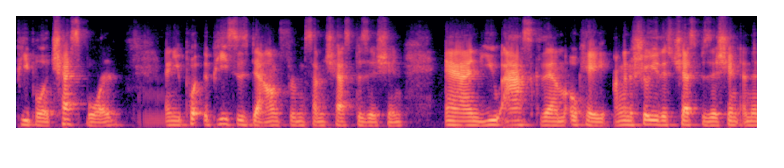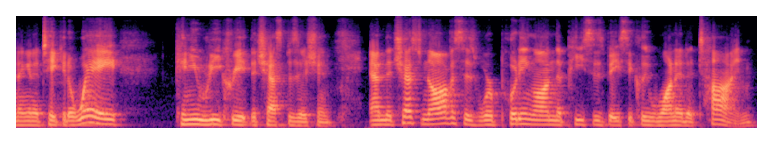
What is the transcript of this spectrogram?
people a chessboard and you put the pieces down from some chess position and you ask them, okay, I'm going to show you this chess position and then I'm going to take it away. Can you recreate the chess position? And the chess novices were putting on the pieces basically one at a time.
